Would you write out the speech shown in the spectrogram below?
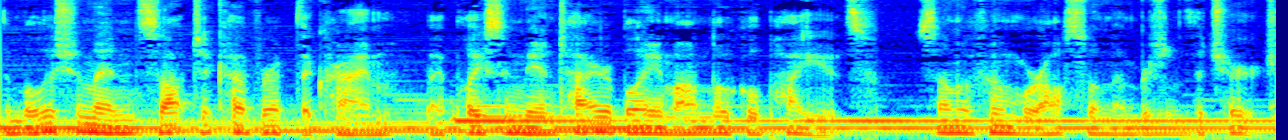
The militiamen sought to cover up the crime by placing the entire blame on local Paiutes, some of whom were also members of the church.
